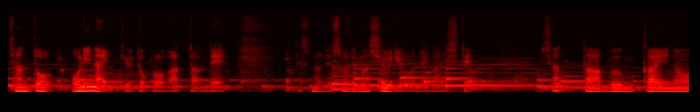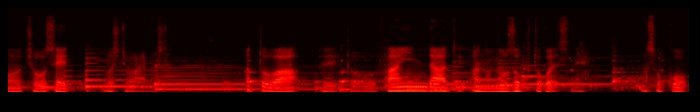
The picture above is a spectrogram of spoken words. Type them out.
ちゃんと降りないっていうところがあったんでですのでそれの修理をお願いしてシャッター分解の調整をしてもらいました。あとは、えーと、ファインダーってあの覗くとこですね。あそこ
